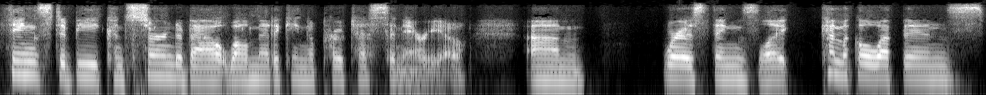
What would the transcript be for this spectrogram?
things to be concerned about while medicing a protest scenario. Um, whereas things like chemical weapons,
